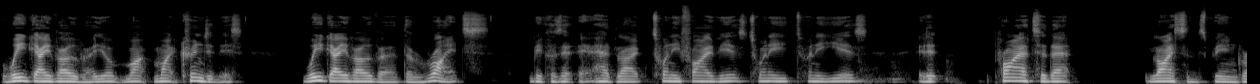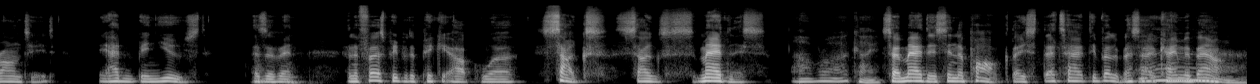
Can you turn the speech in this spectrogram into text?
we gave over. You might might cringe at this. We gave over the rights because it, it had like 25 years, 20, 20 years. It had, prior to that license being granted, it hadn't been used as an event. And the first people to pick it up were Suggs, Suggs Madness. Oh, right. Okay. So Madness in the park. They that's how it developed. That's how it came about. Ah.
